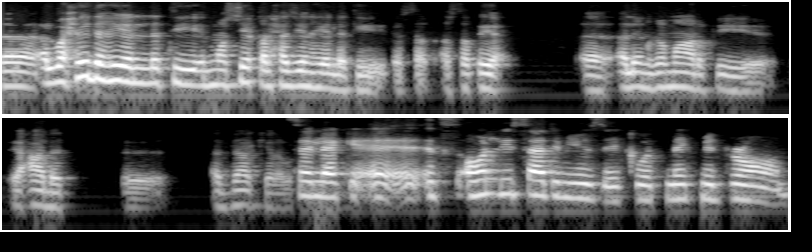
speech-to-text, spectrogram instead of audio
آه، الوحيدة هي التي الموسيقى الحزينة هي التي تست- أستطيع آه، الانغمار في إعادة آه، الذاكرة So like uh, it's only sad music would make me drawn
